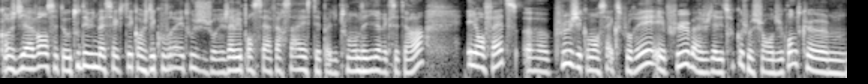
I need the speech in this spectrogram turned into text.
quand je dis avant, c'était au tout début de ma sexualité, quand je découvrais et tout, j'aurais jamais pensé à faire ça et c'était pas du tout mon délire, etc. Et en fait, euh, plus j'ai commencé à explorer et plus bah, il y a des trucs où je me suis rendu compte que,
